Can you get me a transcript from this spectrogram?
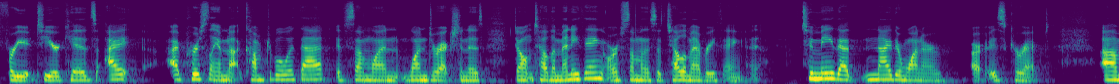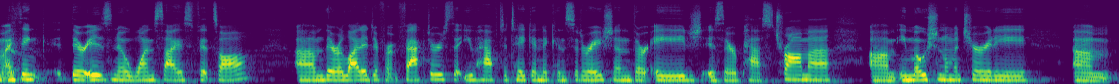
for you to your kids, I I personally am not comfortable with that. If someone one direction is don't tell them anything, or if someone says tell them everything, to me that neither one are are, is correct. Um, I think there is no one size fits all. Um, there are a lot of different factors that you have to take into consideration. Their age, is there past trauma, um, emotional maturity, um,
